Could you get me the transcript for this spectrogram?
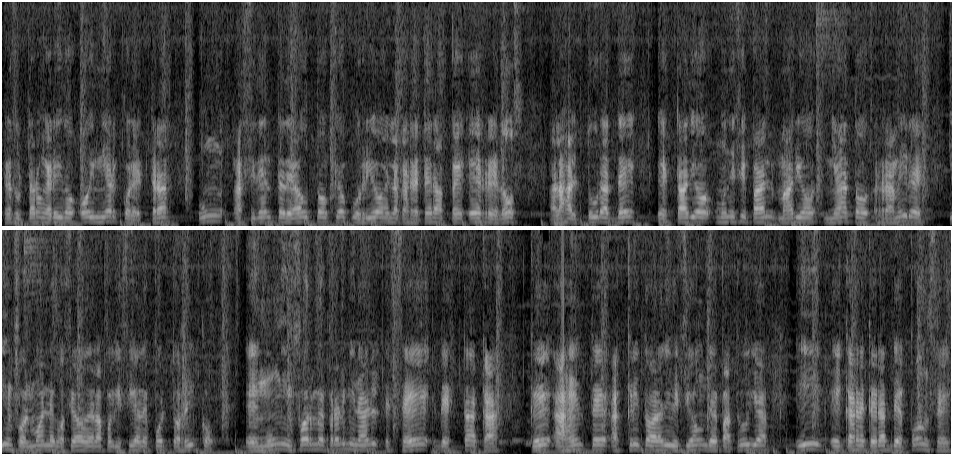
resultaron heridos hoy miércoles tras un accidente de auto que ocurrió en la carretera PR2 a las alturas de Estadio Municipal Mario Ñato Ramírez, informó el negociado de la Policía de Puerto Rico. En un informe preliminar se destaca que agentes adscritos a la División de Patrulla y eh, Carreteras de Ponce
